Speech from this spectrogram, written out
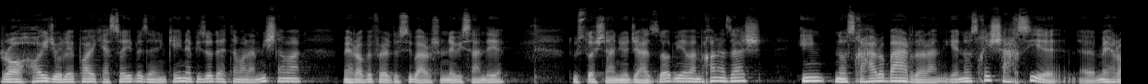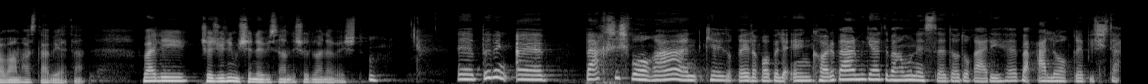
راه های جلوی پای کسایی بذاریم که این اپیزود احتمالا میشنون. مهراب فردوسی براشون نویسنده دوست داشتنی و جذابیه و می‌خوان ازش این نسخه ها رو بردارن دیگه. نسخه شخصی مهراب هست طبیعتا. ولی چجوری میشه نویسنده شد و نوشت؟ ببین بخشش واقعا که غیر قابل انکاره برمیگرده به همون استعداد و غریحه و علاقه بیشتر.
